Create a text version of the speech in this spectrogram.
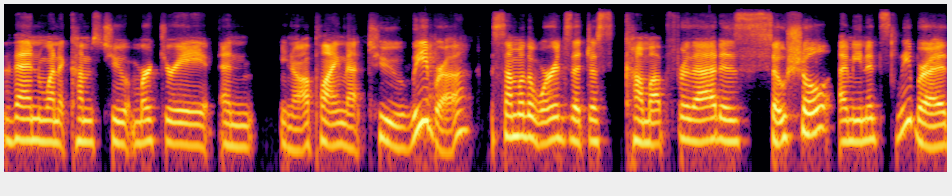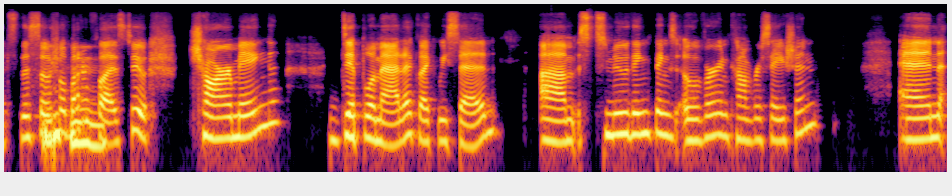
then when it comes to mercury and you know applying that to libra some of the words that just come up for that is social. I mean, it's Libra, it's the social Mhm. butterflies too. Charming, diplomatic, like we said, um, smoothing things over in conversation, and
